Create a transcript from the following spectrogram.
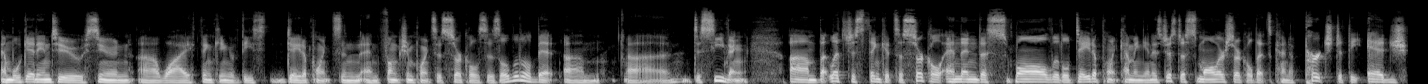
And we'll get into soon uh, why thinking of these data points and, and, function points as circles is a little bit um, uh, deceiving. Um, but let's just think it's a circle, and then the small little data point coming in is just a smaller circle that's kind of perched at the edge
